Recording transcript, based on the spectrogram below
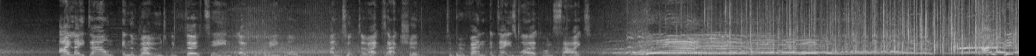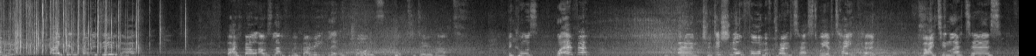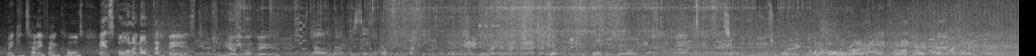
I lay down in the road with 13 local people and took direct action to prevent a day's work on site. I didn't, I didn't want to do that, but I felt I was left with very little choice but to do that. Because whatever um, traditional form of protest we have taken, writing letters, making telephone calls, it's fallen on deaf ears. No, you won't move? No, no, I'm just saying I don't think traffic. civil engineers Oh, right. Oh, okay.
